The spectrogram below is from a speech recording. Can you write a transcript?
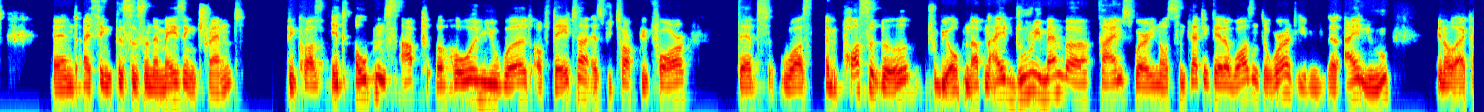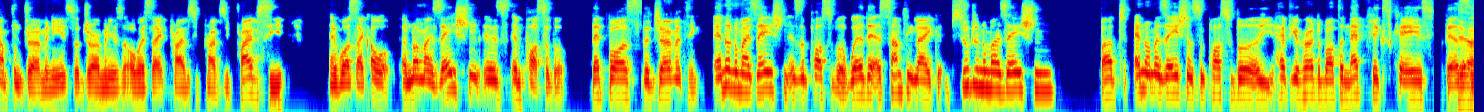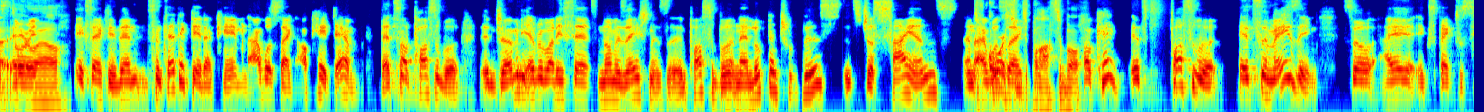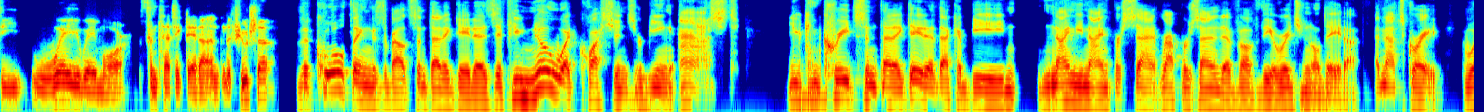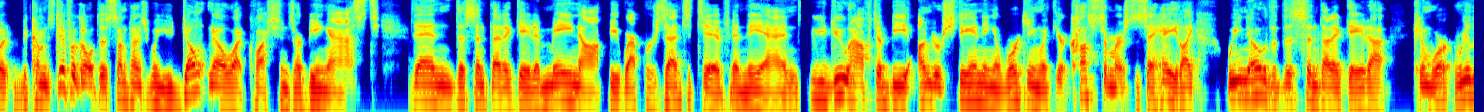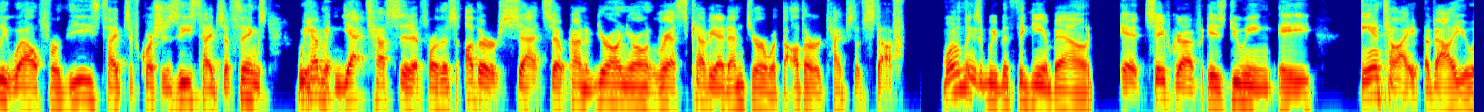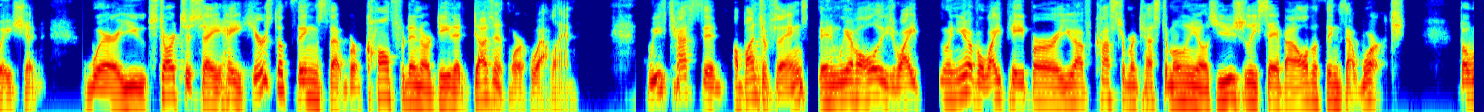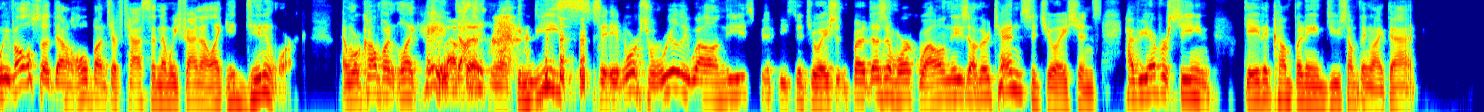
And I think this is an amazing trend because it opens up a whole new world of data, as we talked before, that was impossible to be opened up. And I do remember times where, you know, synthetic data wasn't a word even that I knew. You know, I come from Germany, so Germany is always like privacy, privacy, privacy. And was like, oh, anonymization is impossible. That was the German thing. Anonymization is impossible. Well, there is something like pseudonymization, but anonymization is impossible. Have you heard about the Netflix case? There's yeah, a story. AOL. Exactly. Then synthetic data came and I was like, okay, damn, that's not possible. In Germany, everybody says anonymization is impossible. And I looked into this. It's just science. And of I was like, it's possible. Okay, it's possible. It's amazing. So I expect to see way, way more synthetic data in the future the cool things about synthetic data is if you know what questions are being asked, you can create synthetic data that could be 99% representative of the original data. And that's great. What becomes difficult is sometimes when you don't know what questions are being asked, then the synthetic data may not be representative in the end. You do have to be understanding and working with your customers to say, hey, like, we know that the synthetic data can work really well for these types of questions, these types of things. We haven't yet tested it for this other set. So kind of you're on your own risk, caveat emptor with the other types of stuff. One of the things that we've been thinking about at SafeGraph is doing a anti-evaluation where you start to say, hey, here's the things that we're confident our data doesn't work well in. we've tested a bunch of things and we have all these white, when you have a white paper you have customer testimonials, you usually say about all the things that worked. But we've also done a whole bunch of tests and then we found out like it didn't work. And we're confident, like, hey, it doesn't work in these. it works really well in these 50 situations, but it doesn't work well in these other 10 situations. Have you ever seen data company do something like that?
